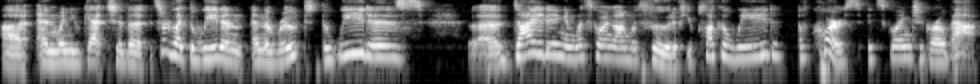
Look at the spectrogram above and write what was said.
Uh, and when you get to the, it's sort of like the weed and, and the root, the weed is uh, dieting and what's going on with food. If you pluck a weed, of course, it's going to grow back.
